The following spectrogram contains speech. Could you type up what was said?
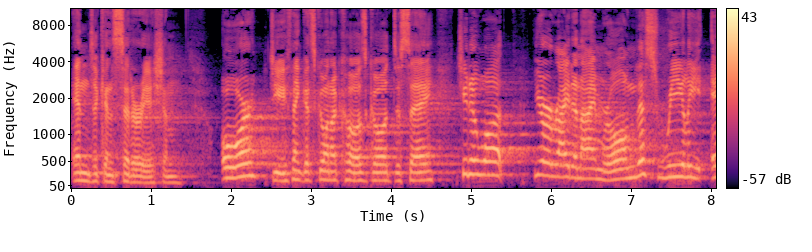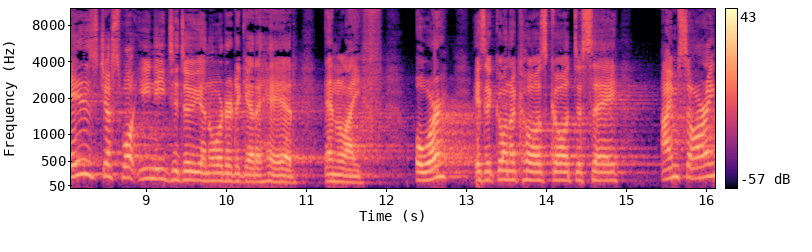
into consideration? Or do you think it's going to cause God to say, Do you know what? You're right and I'm wrong. This really is just what you need to do in order to get ahead in life. Or is it going to cause God to say, I'm sorry,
